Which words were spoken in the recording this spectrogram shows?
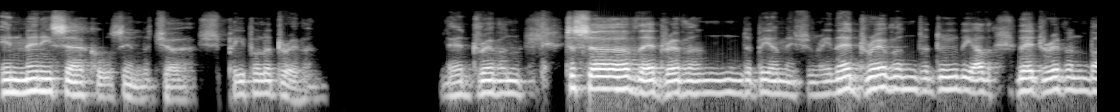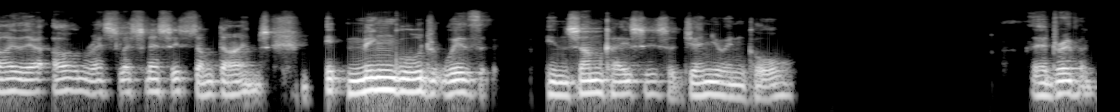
In many circles in the church, people are driven they're driven to serve. They're driven to be a missionary. They're driven to do the other. They're driven by their own restlessnesses sometimes, it mingled with, in some cases, a genuine call. They're driven.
